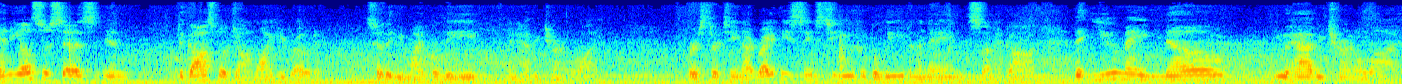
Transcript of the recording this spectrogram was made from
And he also says in the Gospel of John why he wrote it, so that you might believe and have eternal life. Verse 13 I write these things to you who believe in the name of the Son of God, that you may know you have eternal life.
